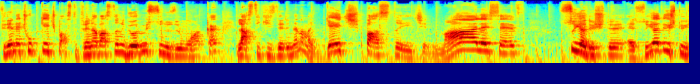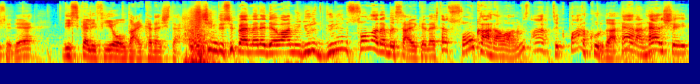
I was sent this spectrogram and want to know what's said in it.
Frene çok geç bastı. Frene bastığını görmüşsünüzdür muhakkak. Lastik izlerinden ama geç bastığı için maalesef suya düştü. E suya düştüyse de diskalifiye oldu arkadaşlar. Şimdi Süpermen'e devam ediyoruz. Günün son arabası arkadaşlar. Son kahramanımız artık parkurda her an her şey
